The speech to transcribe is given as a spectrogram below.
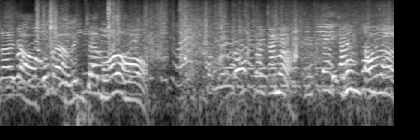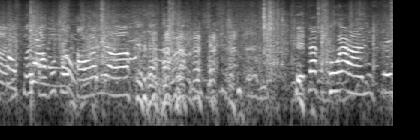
ra giờ cũng phải là linh chơi mó rồi hò. Bang cam à? Bang tao là, tao cũng tôi tao ra đi à. Thì bác cô à, đi chơi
